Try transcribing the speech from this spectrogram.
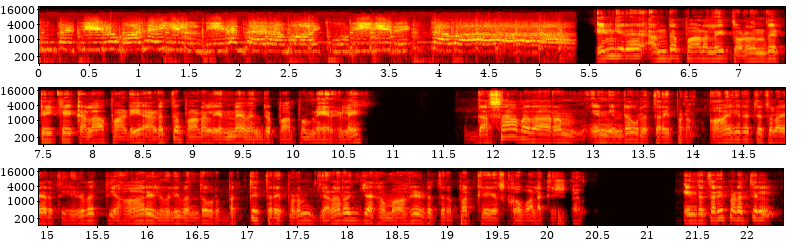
எங்கள் திருமலையில் நிரந்தரமாய் குடியிருக்கவா என்கிற அந்த பாடலை தொடர்ந்து டி. கே. கலா பாடிய அடுத்த பாடல் என்னவென்று பார்ப்போம் நேர்களே தசாவதாரம் என்கின்ற ஒரு திரைப்படம். ஆயிரத்தி தொள்ளாயிரத்தி எழுபத்தி ஆறில் வெளிவந்த ஒரு பக்தி திரைப்படம் ஜனரஞ்சகமாக எடுத்திருப்பார் கே. எஸ். கோபாலகிருஷ்ணன். இந்த திரைப்படத்தில்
